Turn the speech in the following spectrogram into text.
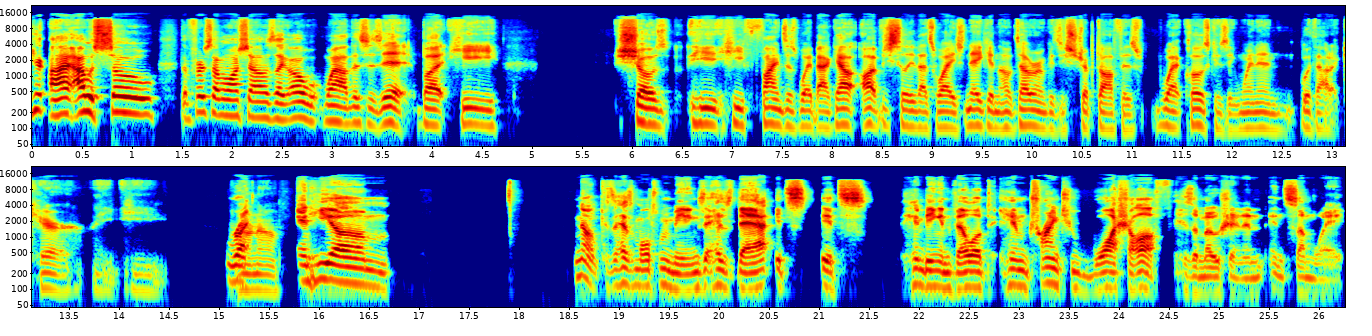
you're I, I was so the first time I watched it, I was like, oh wow, this is it. But he shows he he finds his way back out. Obviously, that's why he's naked in the hotel room because he stripped off his wet clothes because he went in without a care. He, he I right don't know. and he um no because it has multiple meanings it has that it's it's him being enveloped him trying to wash off his emotion in in some way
